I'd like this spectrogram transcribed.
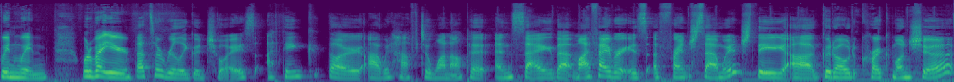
win win. What about you? That's a really good choice. I think, though, I would have to one up it and say that my favourite is a French sandwich, the uh, good old croque monsieur.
